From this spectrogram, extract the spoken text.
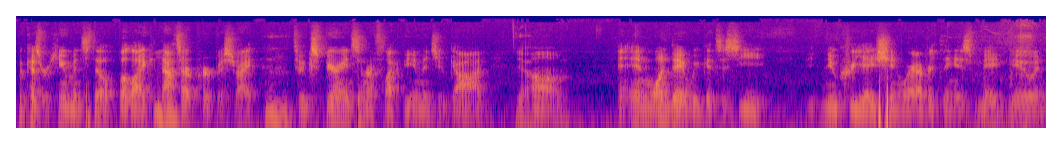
because we're human still. But like Mhm. that's our purpose, right? Mhm. To experience and reflect the image of God. Yeah. Um, and, and one day we get to see new creation where everything is made new, and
